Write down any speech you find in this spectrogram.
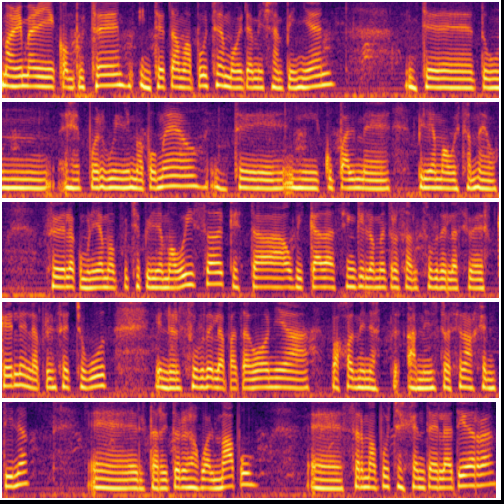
Mari Mari Compuche, Incheta Mapuche, Moira mi Champiñén, Inche Tun eh, Puerguili Mapumeo, Inche Ni Cupalme Pillamauistameo. Soy de la comunidad mapuche Pillamauisa, que está ubicada a 100 kilómetros al sur de la ciudad de Esquel, en la provincia de Chubut, en el sur de la Patagonia, bajo administración argentina. Eh, el territorio es Gualmapu, eh, ser mapuche es gente de la tierra,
